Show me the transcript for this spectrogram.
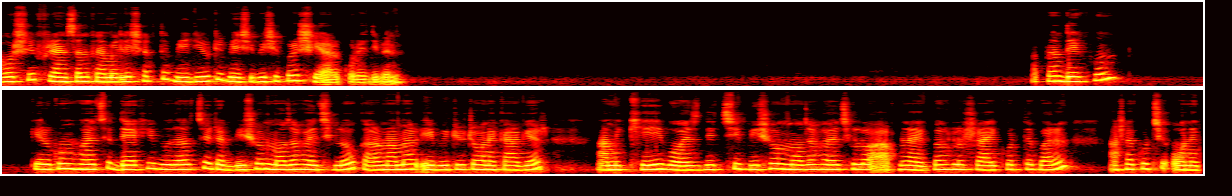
অবশ্যই ফ্রেন্ডস অ্যান্ড ফ্যামিলির সাথে ভিডিওটি বেশি বেশি করে শেয়ার করে দিবেন। আপনারা দেখুন কীরকম হয়েছে, দেখি বোঝা যাচ্ছে এটা ভীষণ মজা হয়েছিল, কারণ আমার এই ভিডিওটা অনেক আগের। আমি খেয়েই বয়স দিচ্ছি, ভীষণ মজা হয়েছিল, আপনারা একবার হলো ট্রাই করতে পারেন। আশা করছি অনেক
